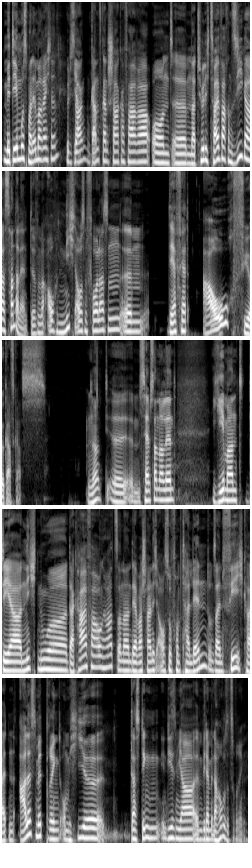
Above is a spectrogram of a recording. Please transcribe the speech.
Mit dem muss man immer rechnen, würde ich Ja. sagen. Ganz, ganz starker Fahrer und ähm, natürlich zweifachen Sieger Sunderland dürfen wir auch nicht außen vor lassen. Ähm, der fährt auch für Gasgas. Ne? die, Äh, ähm, Sam Sunderland jemand, der nicht nur Dakar-Erfahrung hat, sondern der wahrscheinlich auch so vom Talent und seinen Fähigkeiten alles mitbringt, um hier das Ding in diesem Jahr wieder mit nach Hause zu bringen.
